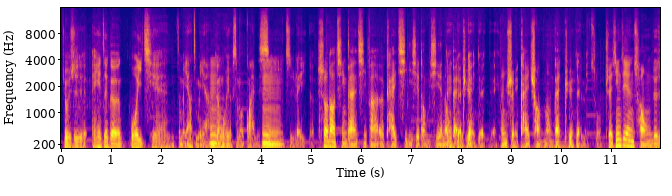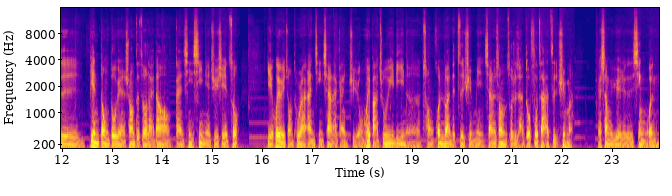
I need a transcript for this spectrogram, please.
就是哎，这个我以前怎么样怎么样，跟我有什么关系之类的，受到情感启发而开启一些东西的那种感觉，对对对，跟水开创那种感觉，对，没错。水星这件从就是变动多元双子座来到感性细腻巨蟹座。也会有一种突然安静下来感觉。我们会把注意力呢从混乱的资讯面，像双子座就是很多复杂的资讯嘛。那上个月就是新闻，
